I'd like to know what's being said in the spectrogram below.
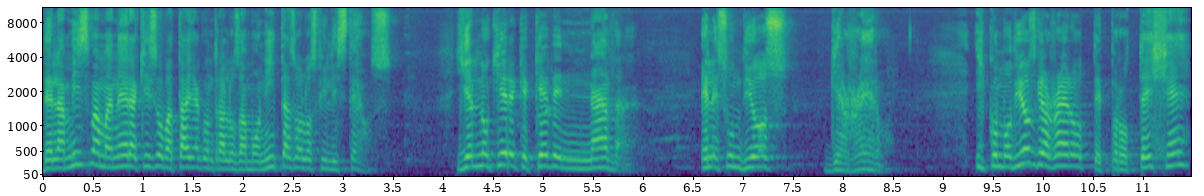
de la misma manera que hizo batalla contra los amonitas o los filisteos. Y Él no quiere que quede nada. Él es un Dios guerrero. Y como Dios guerrero te protege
